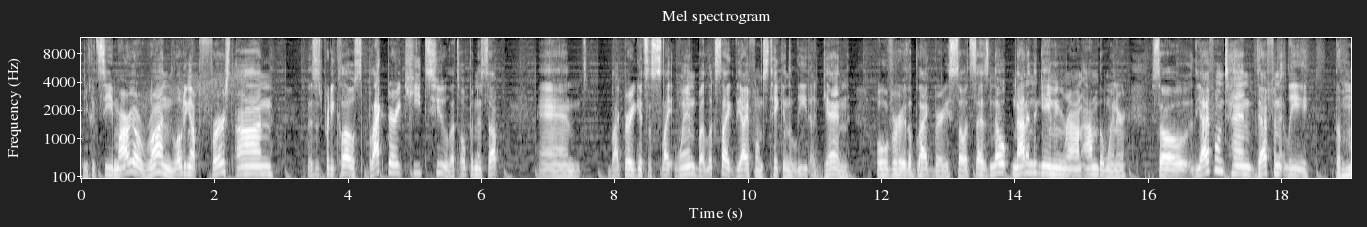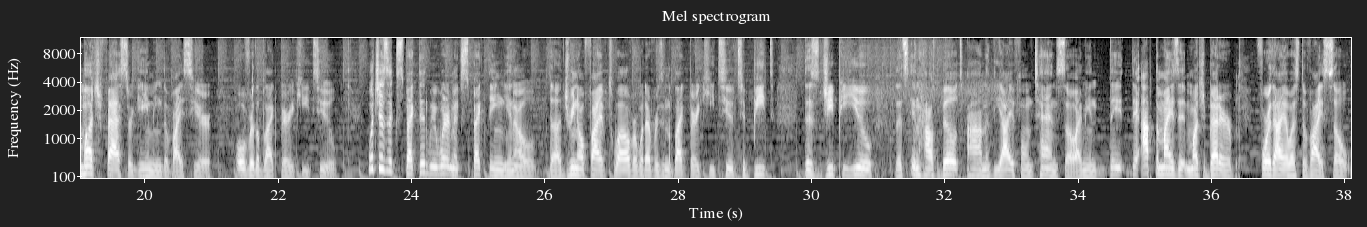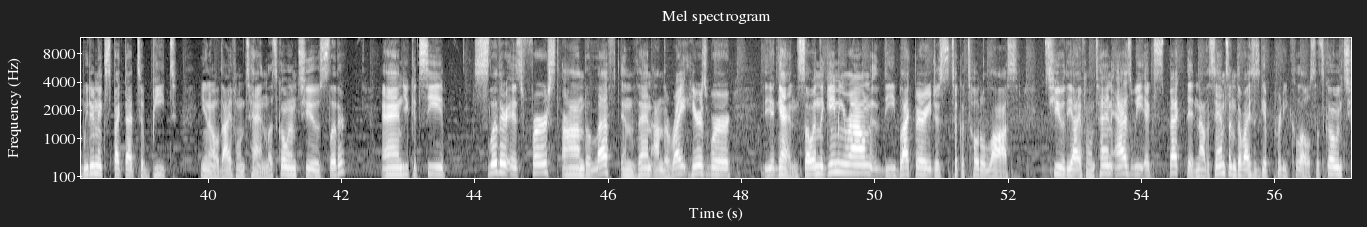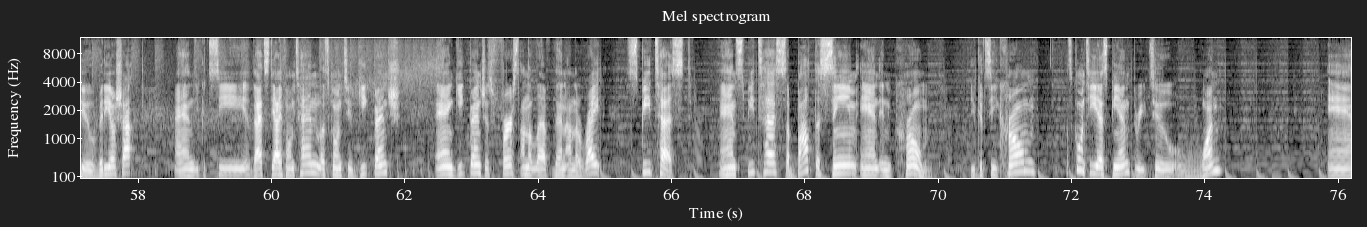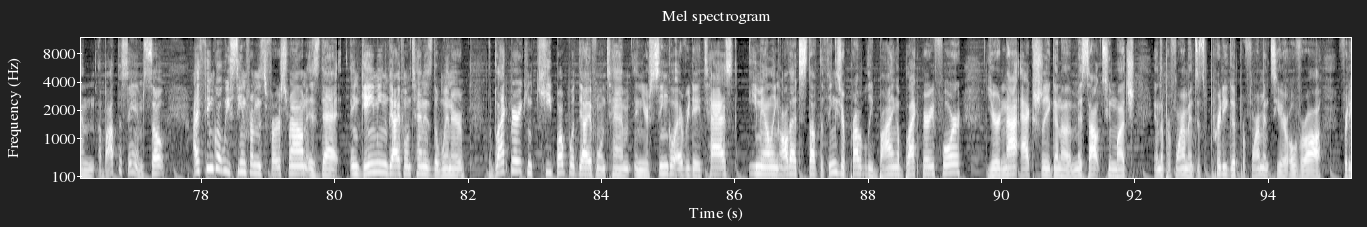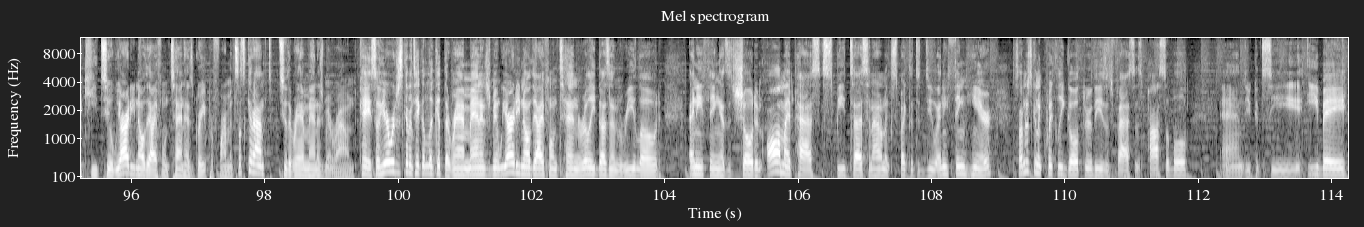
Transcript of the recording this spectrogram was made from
You could see Mario Run loading up first on, this is pretty close, BlackBerry Key 2. Let's open this up and BlackBerry gets a slight win, but looks like the iPhone's taking the lead again over the BlackBerry. So it says, nope, not in the gaming round. I'm the winner. So the iPhone 10 definitely the much faster gaming device here over the BlackBerry Key 2, which is expected. We weren't expecting, you know, the Adreno 512 or whatever's in the BlackBerry Key 2 to beat this GPU that's in-house built on the iPhone 10. So I mean, they they optimize it much better for the iOS device. So we didn't expect that to beat, you know, the iPhone 10. Let's go into Slither and you could see Slither is first on the left and then on the right. Here's where again, so in the gaming round, the BlackBerry just took a total loss to the iPhone 10 as we expected. Now the Samsung devices get pretty close. Let's go into Video Shop and you could see that's the iPhone 10. Let's go into Geekbench and Geekbench is first on the left, then on the right. Speed Test and speed tests about the same and in Chrome. You could see Chrome. Let's go into ESPN, three, two, one. And about the same. So I think what we've seen from this first round is that in gaming, the iPhone 10 is the winner. The BlackBerry can keep up with the iPhone 10 in your single everyday task, emailing, all that stuff, the things you're probably buying a BlackBerry for, you're not actually gonna miss out too much in the performance. It's pretty good performance here overall for the Key 2. We already know the iPhone 10 has great performance. Let's get on to the RAM management round. Okay, so here we're just gonna take a look at the RAM management. We already know the iPhone 10 really doesn't reload anything as it showed in all my past speed tests and I don't expect it to do anything here. So I'm just gonna quickly go through these as fast as possible and you could see eBay,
